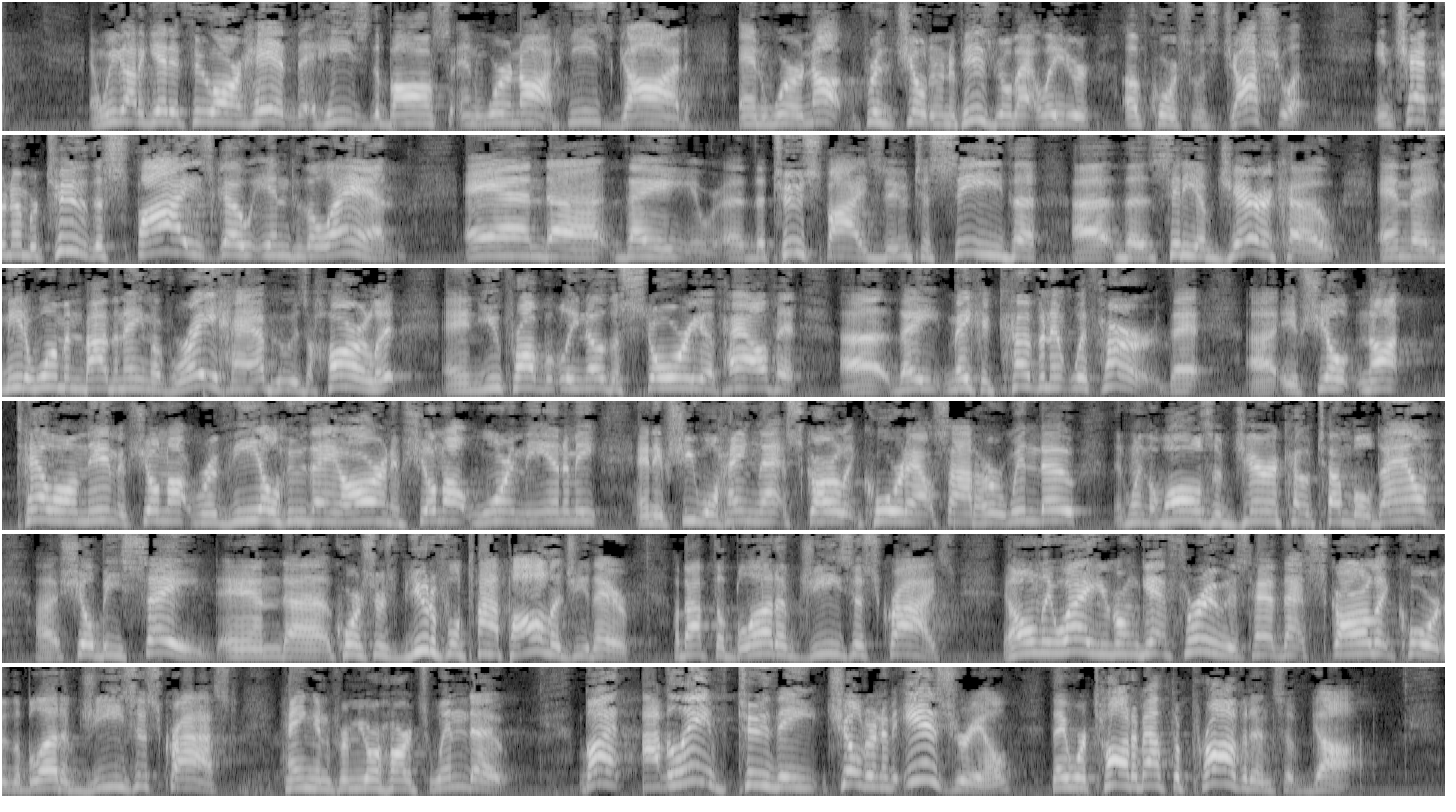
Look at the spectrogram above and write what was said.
And we gotta get it through our head that He's the boss and we're not. He's God and we're not. For the children of Israel, that leader, of course, was Joshua in chapter number two, the spies go into the land and uh, they uh, the two spies do to see the uh, the city of Jericho and they meet a woman by the name of Rahab who is a harlot and you probably know the story of how that uh, they make a covenant with her that uh, if she'll not tell on them, if she'll not reveal who they are, and if she'll not warn the enemy, and if she will hang that scarlet cord outside her window, then when the walls of Jericho tumble down, uh, she'll be saved. And uh, of course, there's beautiful typology there about the blood of Jesus Christ. The only way you're going to get through is to have that scarlet cord of the blood of Jesus Christ hanging from your heart's window. But I believe to the children of Israel, they were taught about the providence of God.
